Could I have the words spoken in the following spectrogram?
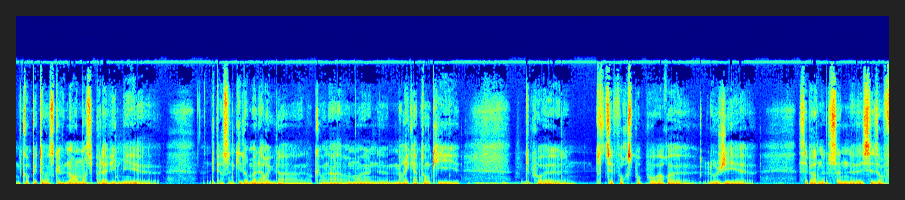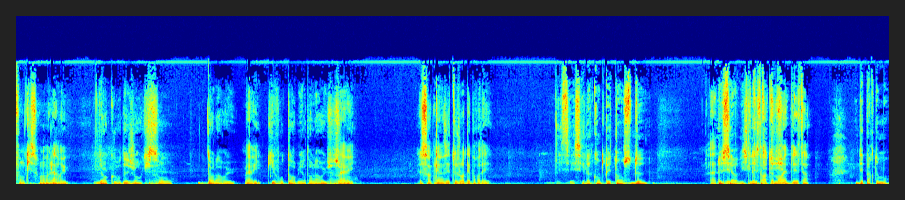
une compétence que normalement c'est pas la ville, mais euh, des personnes qui dorment à la rue là. Donc on a vraiment une Marie Quinton qui déploie euh, toutes ses forces pour pouvoir euh, loger euh, ces personnes et ces enfants qui sont à la rue. Il y a encore des gens qui sont dans la rue, Bah oui, qui vont dormir dans la rue ce soir. bah oui. Le 115 est toujours débordé. C'est la compétence de Ah, le service, Département et d'État département.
